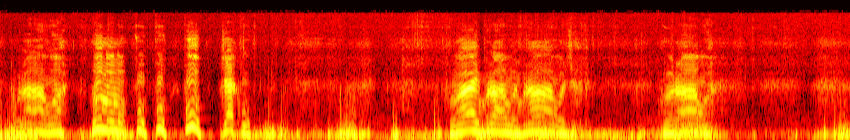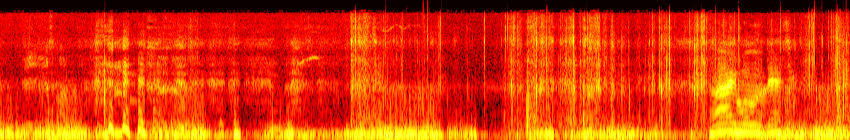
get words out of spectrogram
Браво. Ну, ну, ну. Фу, фу, фу. Джек, фу. Ай, браво, браво, Джек. Браво. Ай, молодець.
